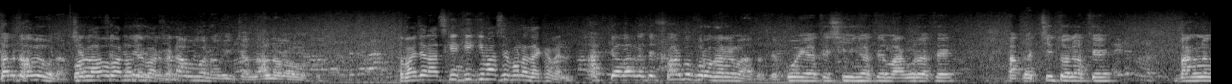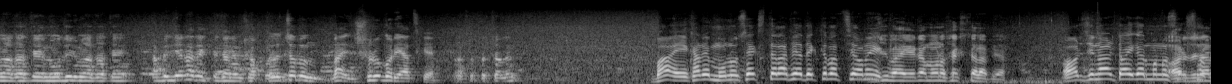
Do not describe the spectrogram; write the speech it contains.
তাহলে তো হবেও না। সে লাভবান হতে পারবে লাভবান হবে ইনশাল্লাহ আল্লাহ রহমতে। তো ভাইজান আজকে কি কি মাছের পোনা দেখাবেন? আজকে আমার কাছে সর্বপ্রকারের মাছ আছে। কই আছে শিং আছে মাগুর আছে আপনার চিতল আছে বাংলা আছে নদীর মাছ আছে। আপনি যেটা দেখতে চান সব। চলুন ভাই শুরু করি আজকে। আচ্ছা তো চলেন। ভাই এখানে মনোসেক্স তেলাপিয়া দেখতে পাচ্ছি অনেক। জি ভাই এটা monosex tilapia. Original tiger monosex original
